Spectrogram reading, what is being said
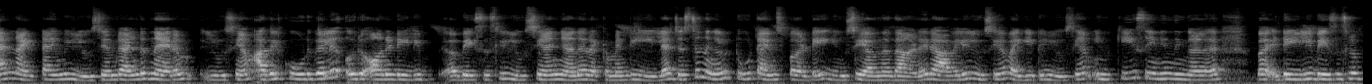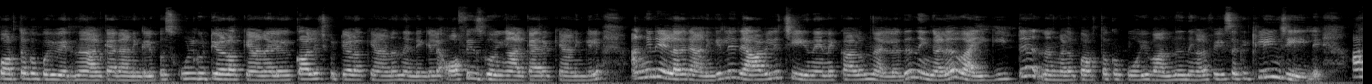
ആൻഡ് നൈറ്റ് ടൈമിൽ യൂസ് ചെയ്യാം. രണ്ട് നേരം യൂസ് ചെയ്യാം. അതിൽ കൂടുതൽ ഒരു ഓൺ എ ഡെയിലി ബേസിസിൽ യൂസ് ചെയ്യാൻ ഞാൻ റെക്കമെൻഡ് ചെയ്യില്ല. ജസ്റ്റ് നിങ്ങൾ two times per day use ചെയ്യാവുന്നതാണ്. രാവിലെ യൂസ് ചെയ്യാം വൈകിട്ടും യൂസ് ചെയ്യാം. ഇൻ കേസ് ഇനി നിങ്ങൾ ഡെയിലി ബേസിസിൽ പുറത്തൊക്കെ പോയി വരുന്ന ആൾക്കാരാണെങ്കിൽ ഇപ്പോൾ സ്കൂൾ കുട്ടികളൊക്കെ ആണ് അല്ലെങ്കിൽ കോളേജ് കുട്ടികളൊക്കെ ആണെന്നുണ്ടെങ്കിൽ ഓഫീസ് ഗോയിങ് ആൾക്കാരൊക്കെ ആണെങ്കിൽ അങ്ങനെയുള്ളവരാണെങ്കിൽ രാവിലെ ചെയ്യുന്നതിനേക്കാളും നല്ലത് നിങ്ങൾ വൈകിട്ട് നിങ്ങൾ പുറത്തൊക്കെ പോയി വന്ന് നിങ്ങളുടെ ഫേസ് ഒക്കെ ക്ലീൻ ചെയ്യില്ലേ. ആ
